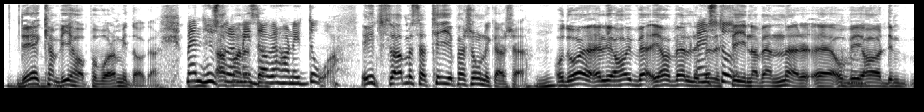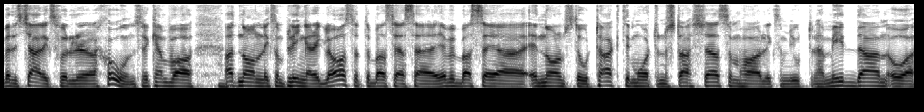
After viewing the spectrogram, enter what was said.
Det kan vi ha på våra middagar. Men hur stora middagar har ni då? Det är inte så, men så här, tio personer kanske. Och då, eller jag har, jag har väldigt, väldigt stå- fina vänner eh, och vi har en väldigt kärleksfull relation. Så det kan vara att någon liksom plingar i glaset och bara säga så här, jag vill bara säga enormt stort tack till Mårten och Stasha som har liksom gjort den här middagen. Och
